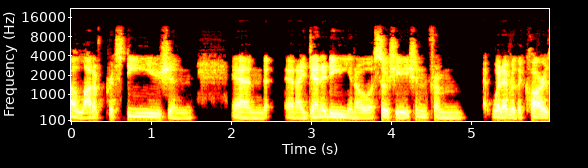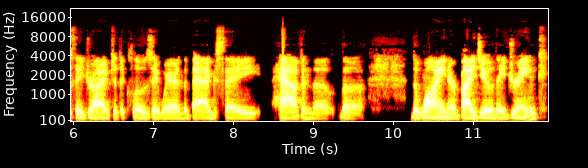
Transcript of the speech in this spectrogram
a lot of prestige and and and identity, you know, association from whatever the cars they drive to the clothes they wear and the bags they have and the the the wine or baijiu they drink.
